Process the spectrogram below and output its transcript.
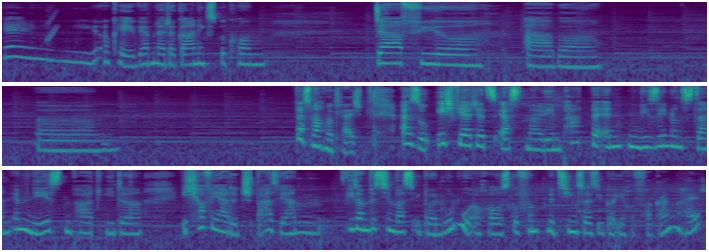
Yay! Okay, wir haben leider gar nichts bekommen. Dafür aber... Ähm, das machen wir gleich. Also, ich werde jetzt erstmal den Part beenden. Wir sehen uns dann im nächsten Part wieder. Ich hoffe, ihr hattet Spaß. Wir haben wieder ein bisschen was über Lulu auch rausgefunden, beziehungsweise über ihre Vergangenheit.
